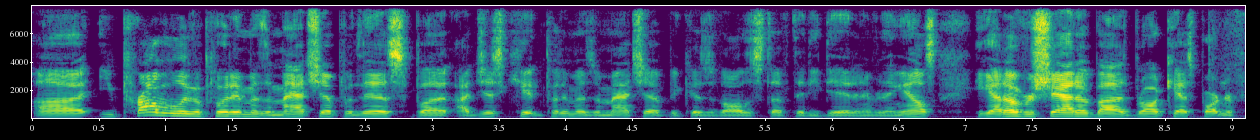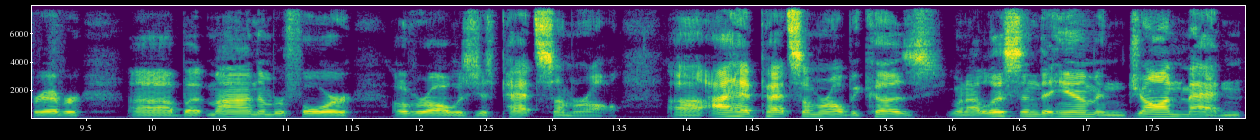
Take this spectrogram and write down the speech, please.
uh, you probably would put him as a matchup with this, but I just couldn't put him as a matchup because of all the stuff that he did and everything else. He got overshadowed by his broadcast partner forever. Uh, but my number four overall was just Pat Summerall. Uh, I had Pat Summerall because when I listened to him and John Madden,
